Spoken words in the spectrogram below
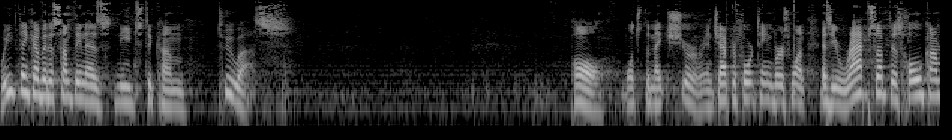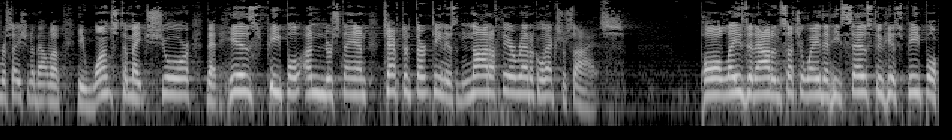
We think of it as something as needs to come to us. Paul wants to make sure in chapter 14 verse 1 as he wraps up this whole conversation about love he wants to make sure that his people understand chapter 13 is not a theoretical exercise Paul lays it out in such a way that he says to his people,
